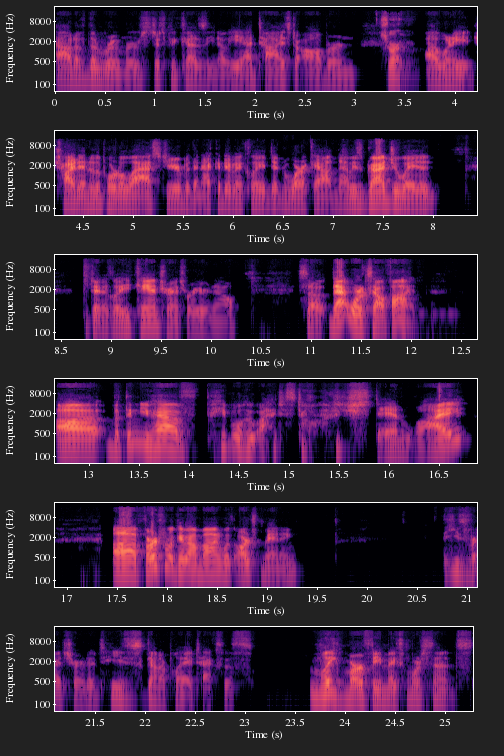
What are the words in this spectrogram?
out of the rumors, just because you know he had ties to Auburn Sure. uh, when he tried to enter the portal last year, but then academically it didn't work out. Now he's graduated, so technically he can transfer here now, so that works out fine. Uh, but then you have people who I just don't understand why. Uh, first one that came out of mind was Arch Manning. He's redshirted. He's gonna play at Texas. Maalik Murphy makes more sense.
